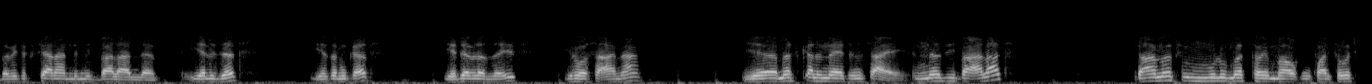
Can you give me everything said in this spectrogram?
በቤተ ክርስቲያን አንድ የሚባል አለ የልደት፣ የጥምቀት፣ የደብረ ዘይት፣ የሆሳዕና፣ የመስቀልና የትንሣኤ እነዚህ በዓላት በዓመቱ ሙሉ መጥተው የማያውቁ እንኳን ሰዎች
